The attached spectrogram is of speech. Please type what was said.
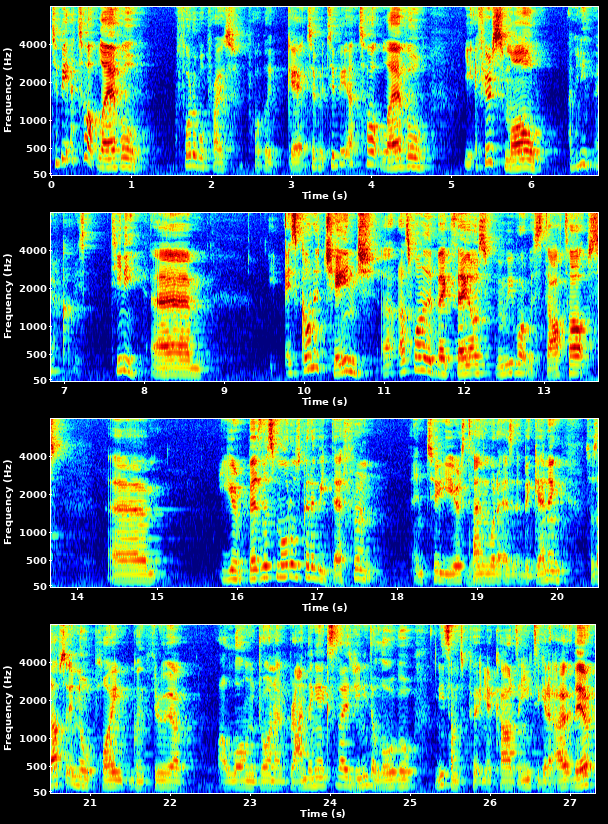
to be at top level, affordable price probably get to, but to be at top level, if you're small, I mean, even our company's teeny, um, it's gonna change. Uh, that's one of the big things. When we work with startups, um, your business model is going to be different in two years' time than what it is at the beginning. So there's absolutely no point going through a, a long drawn out branding exercise. You need a logo, you need something to put in your cards, you need to get it out there.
